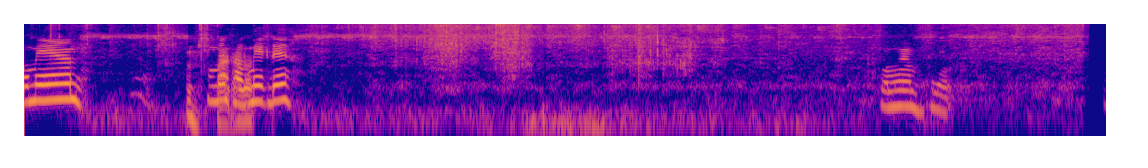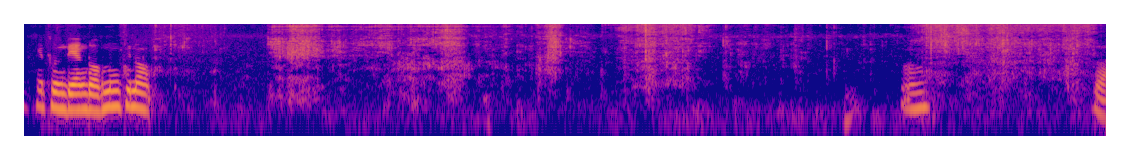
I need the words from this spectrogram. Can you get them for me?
โมเมนโมเมนผักเมกเด้งามๆพี่น้องเห็ดเผืองแดงดอกหนึงพี่น้องอือตัว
